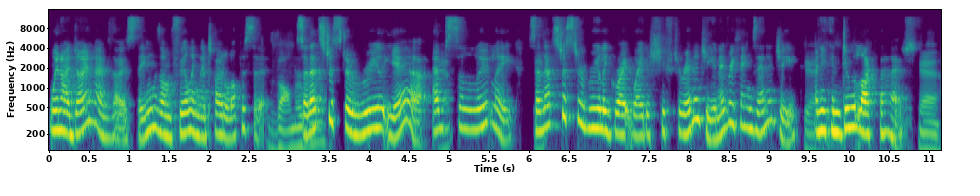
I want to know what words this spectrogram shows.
When I don't have those things, I'm feeling the total opposite. Vulnerable. So that's just a real, yeah, absolutely. Yeah. So yeah. that's just a really great way to shift your energy, and everything's energy, yeah. and you can do it like that. Yeah,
